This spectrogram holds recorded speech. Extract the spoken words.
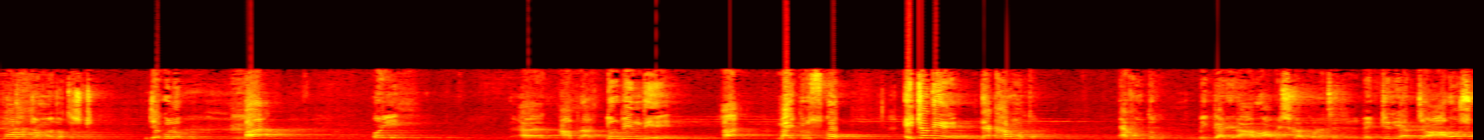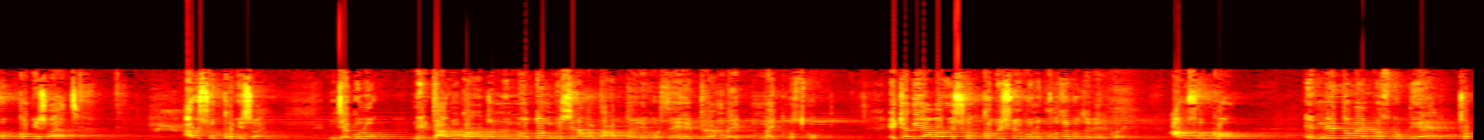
মরার জন্য যথেষ্ট। যেগুলো হ্যাঁ? ওই আপনার দূরবীন দিয়ে হ্যাঁ মাইক্রোস্কোপ এটা দিয়ে দেখার মতো। এখন তো বিজ্ঞানীরা আরও আবিষ্কার করেছে যে ব্যাকটেরিয়ার চেয়ে আরও সূক্ষ্ম বিষয় আছে। আরও সূক্ষ্ম বিষয়, যেগুলো নির্ধারণ করার জন্য নতুন মেশিন আবার তারা তৈরি করছে ইলেকট্রন মাইক্রোস্কোপ এটা দিয়ে আবার ওই সূক্ষ্ম বিষয়গুলো খুঁজে খুঁজে বের করে। আরও সূক্ষ্ম। এমনি তো মাইক্রোস্কোপ দিয়ে ছোট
